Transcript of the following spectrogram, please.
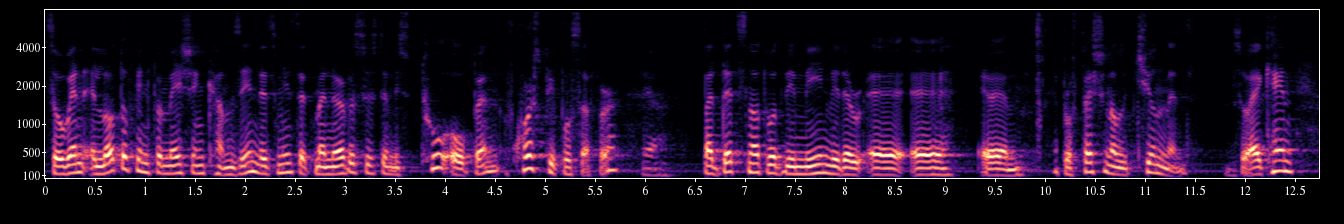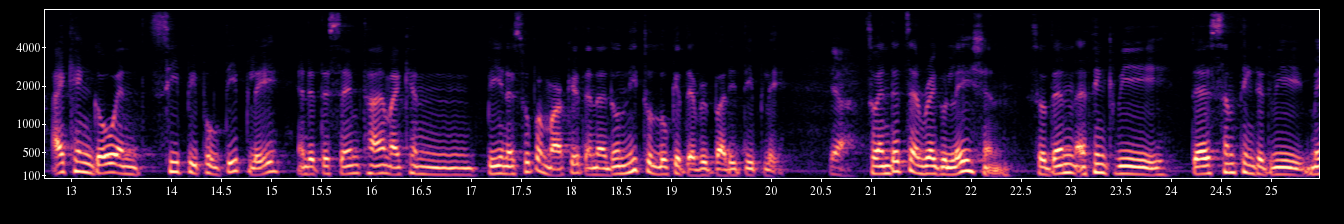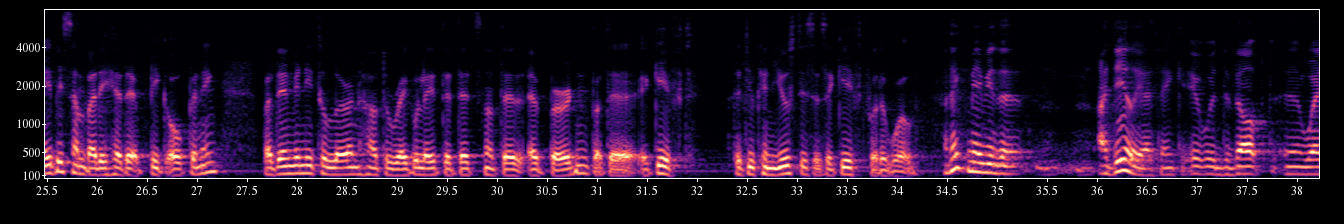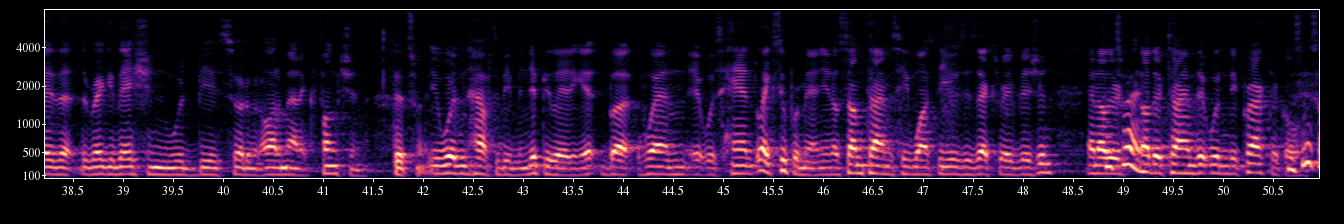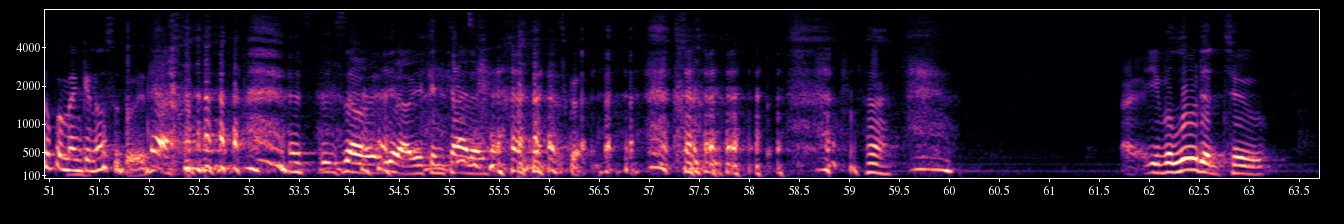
So when a lot of information comes in, that means that my nervous system is too open. Of course, people suffer, Yeah. but that's not what we mean with a, a, a, um, a professional attunement. So I can I can go and see people deeply, and at the same time I can be in a supermarket, and I don't need to look at everybody deeply. Yeah. So and that's a regulation. So then I think we there's something that we maybe somebody had a big opening, but then we need to learn how to regulate that. That's not a, a burden, but a, a gift. That you can use this as a gift for the world. I think maybe the ideally, I think it would develop in a way that the regulation would be sort of an automatic function. That's right. You wouldn't have to be manipulating it, but when it was hand like Superman, you know, sometimes he wants to use his X-ray vision, and other right. other times it wouldn't be practical. You see, Superman can also do it. Yeah. It's- so you know, you can kind of. That's good. Uh, You've alluded to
